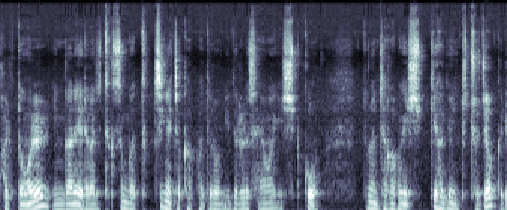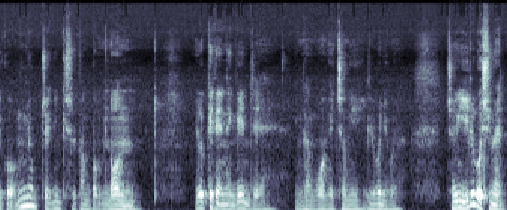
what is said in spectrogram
활동을 인간의 여러 가지 특성과 특징에 적합하도록 이들을 사용하기 쉽고 또는 작업하기 쉽게 하기 위한 기초적 그리고 응용적인 기술 방법 논 이렇게 되는 게 이제 인간공학의 정의 1번이고요. 정의 1을 보시면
